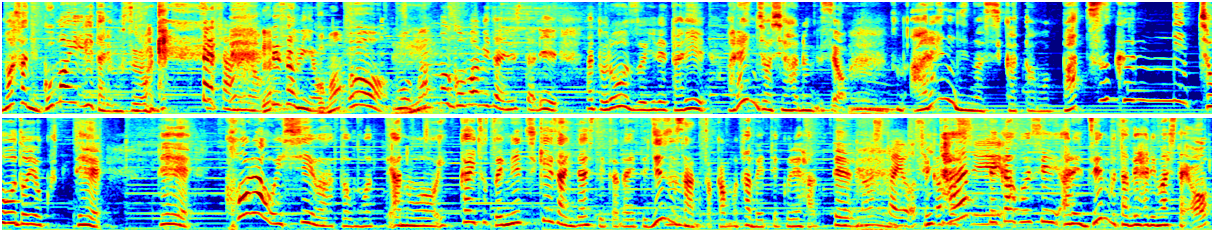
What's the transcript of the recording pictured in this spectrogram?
まさにごま入れたりもするわけ。セサミを。え セサミを。ごま？うん、もうまんまごまみたいにしたりあとローズ入れたりアレンジをしはるんですよ。うん。そのアレンジの仕方も抜群にちょうどよくて。でこれは美味しいわと思ってあの一回ちょっと NHK さんに出していただいてジュズさんとかも食べてくれはって、見ましたよセ見た？カ欲しい。セカ欲しい。あれ全部食べはりましたよ、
